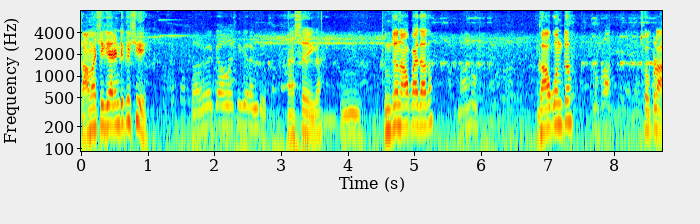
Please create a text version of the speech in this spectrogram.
कामाची गॅरंटी कशी आहे? सर्व कामाची गॅरंटी. असं आहे का? तुमचं नाव काय दादा? नानू गाव कोणतं? चोपडा. चोपडा.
